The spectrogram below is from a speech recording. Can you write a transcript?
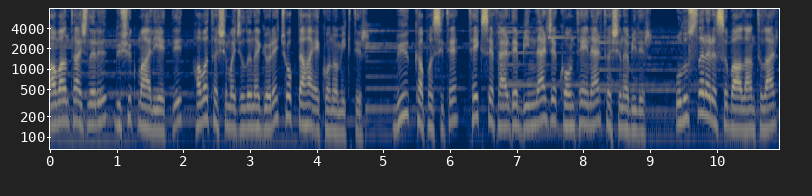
Avantajları, düşük maliyetli, hava taşımacılığına göre çok daha ekonomiktir. Büyük kapasite, tek seferde binlerce konteyner taşınabilir. Uluslararası bağlantılar,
